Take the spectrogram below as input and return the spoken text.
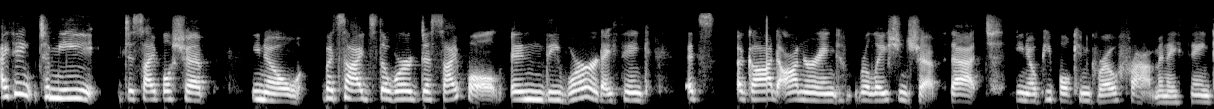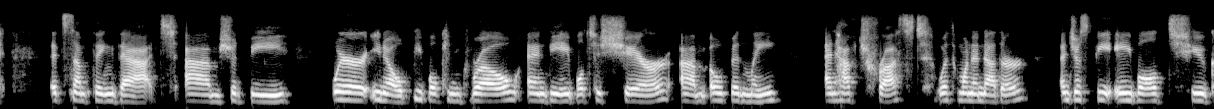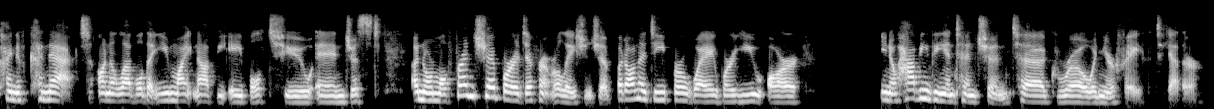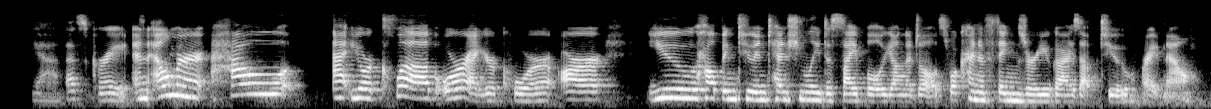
I think to me, discipleship, you know, besides the word disciple in the word, I think it's a God honoring relationship that, you know, people can grow from. And I think it's something that um, should be where, you know, people can grow and be able to share um, openly and have trust with one another and just be able to kind of connect on a level that you might not be able to in just a normal friendship or a different relationship, but on a deeper way where you are, you know, having the intention to grow in your faith together. Yeah, that's great. And Elmer, how at your club or at your core are you helping to intentionally disciple young adults? What kind of things are you guys up to right now?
